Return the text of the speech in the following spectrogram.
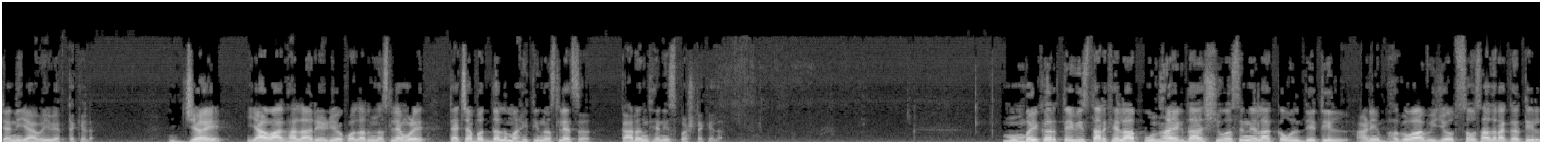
त्यांनी यावेळी व्यक्त केलं. जय या वाघाला रेडिओ कॉलर नसल्यामुळे त्याच्याबद्दल माहिती नसल्याचं कारंथ यांनी स्पष्ट केलं. मुंबईकर तेवीस तारखेला पुन्हा एकदा शिवसेनेला कौल देतील आणि भगवा विजयोत्सव साजरा करतील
